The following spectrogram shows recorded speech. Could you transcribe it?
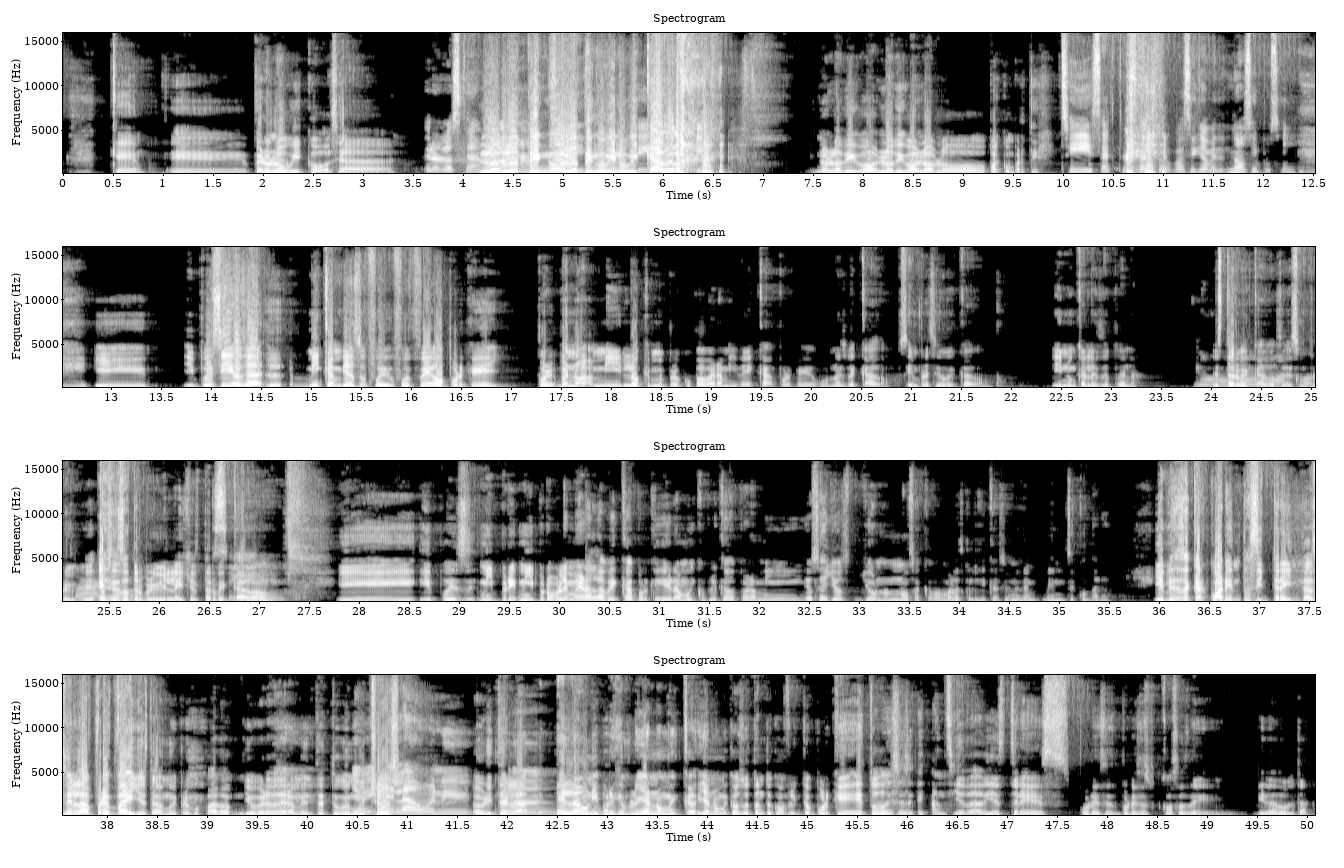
que, eh, pero lo ubico, o sea, Pero los lo, lo ajá, tengo, sí. lo tengo bien ubicado. Sí, sí. No lo digo, lo digo, lo hablo para compartir. Sí, exacto, exacto. Básicamente. No, sí, pues sí. Y, y pues sí, o sea, mi cambiazo fue, fue feo porque, por- bueno, a mí lo que me preocupaba era mi beca, porque uno es becado, siempre he sido becado. Y nunca les dé pena No, estar becado. al Es un privi- ese es otro privilegio, estar Sí. Y, y pues mi, mi problema era la beca porque era muy complicado para mí. O sea, yo, yo no, no sacaba malas calificaciones en, en secundaria. Y empecé a sacar 40 y 30 en la prepa y yo estaba muy preocupado. Yo verdaderamente tuve Ya ahorita muchos... en la uni. Ahorita en la, Ah. en la uni, por ejemplo, ya no me, ya no me causó tanto conflicto porque eh, todo esa ansiedad y estrés por, ese, por esas cosas de vida adulta,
